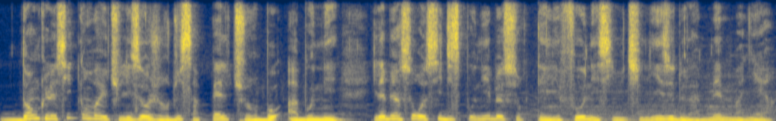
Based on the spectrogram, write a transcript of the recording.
Donc le site qu'on va utiliser aujourd'hui s'appelle Turbo Abonné. Il est bien sûr aussi disponible sur téléphone et s'y utilise de la même manière.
